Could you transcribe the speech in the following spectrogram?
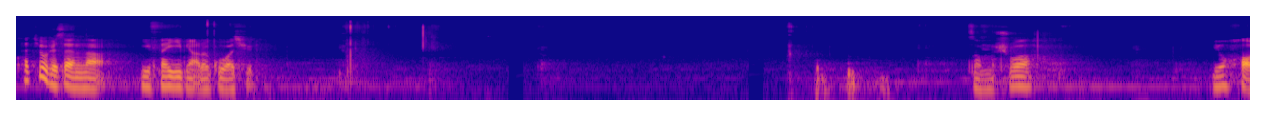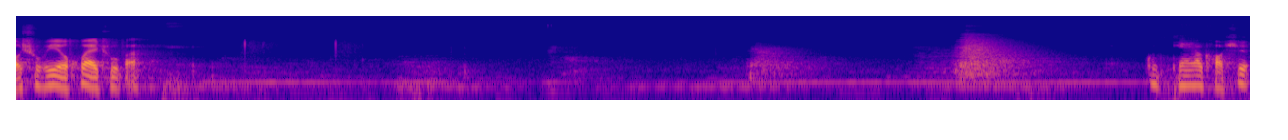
它就是在那儿一分一秒的过去。怎么说？有好处也有坏处吧。过几天要考试，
